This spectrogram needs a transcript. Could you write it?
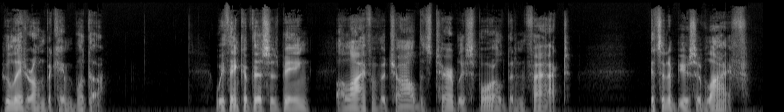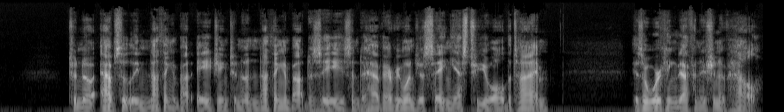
who later on became Buddha. We think of this as being a life of a child that's terribly spoiled, but in fact, it's an abusive life. To know absolutely nothing about aging, to know nothing about disease, and to have everyone just saying yes to you all the time is a working definition of hell.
